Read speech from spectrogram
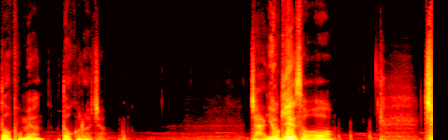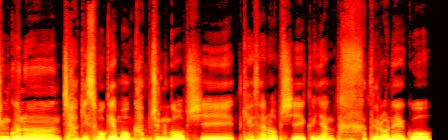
또 보면 또 그러죠 자 여기에서 친구는 자기 속에 뭐 감추는 거 없이 계산 없이 그냥 다 드러내고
